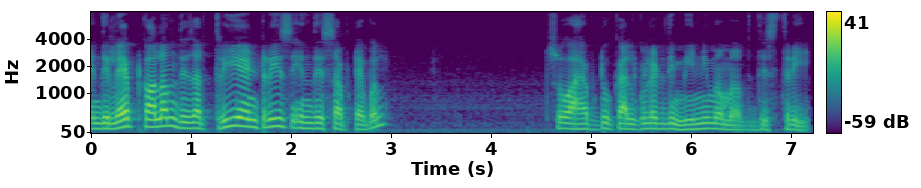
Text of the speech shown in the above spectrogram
in the left column these are 3 entries in this sub table. So, I have to calculate the minimum of these 3.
